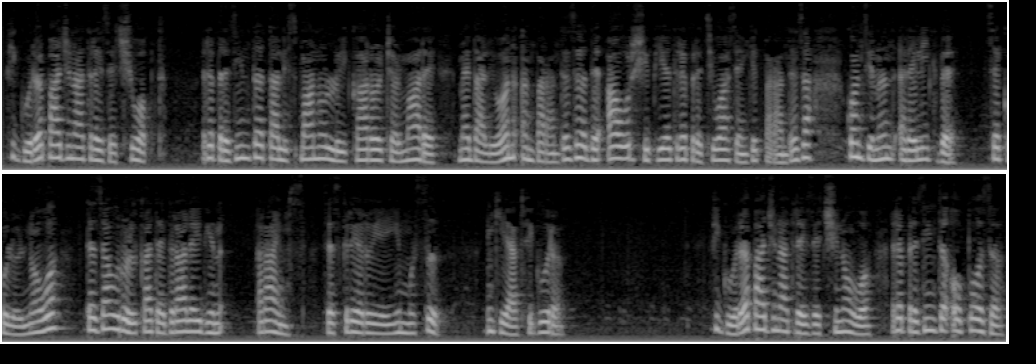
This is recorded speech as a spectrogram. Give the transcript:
Figură pagina 38 reprezintă talismanul lui Carol cel Mare, medalion, în paranteză de aur și pietre prețioase, închid paranteza, conținând relicve. Secolul IX, tezaurul catedralei din Reims, se scrie râiei MS, încheiat figură. Figură, pagina 39, reprezintă o poză.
